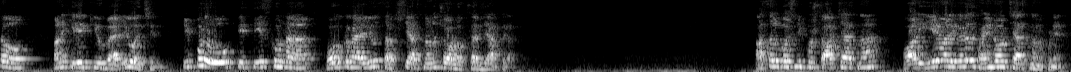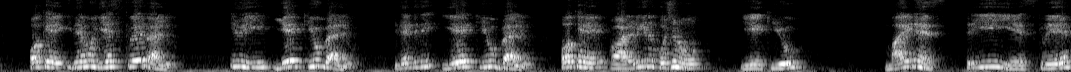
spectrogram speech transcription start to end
so మనకి ఏ క్యూబ్ వాల్యూ వచ్చింది. ఇప్పుడు ఇది తీసుకున్న ఒక వాల్యూ సబ్స్ చేస్తున్నాను చూడండి ఒకసారి జాగ్రత్తగా. అసలు క్వశ్చన్ ఇప్పుడు స్టార్ట్ చేస్తున్నా. వాడు ఏ అడిగాడో ఫైండ్ అవుట్ చేస్తున్నాను ఇప్పుడు నేను. ఓకే ఇదేమో ఏ స్క్వేర్ వాల్యూ ఇది ఏ క్యూబ్ వాల్యూ ఇదేంటిది? ఏ క్యూబ్ వాల్యూ ఓకే వాడు అడిగిన question A cube minus three A square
